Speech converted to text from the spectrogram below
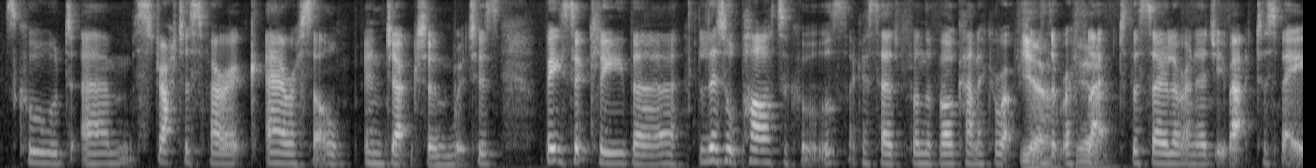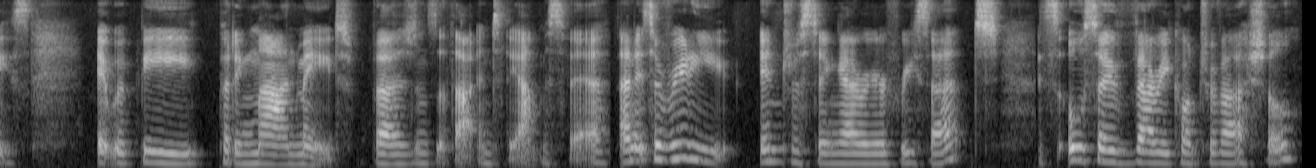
It's called um, stratospheric aerosol injection, which is basically the little particles, like I said, from the volcanic eruptions Yeah, that yeah. reflect the solar energy back to space it would be putting man made versions of that into the atmosphere. And it's a really interesting area of research. It's also very controversial.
